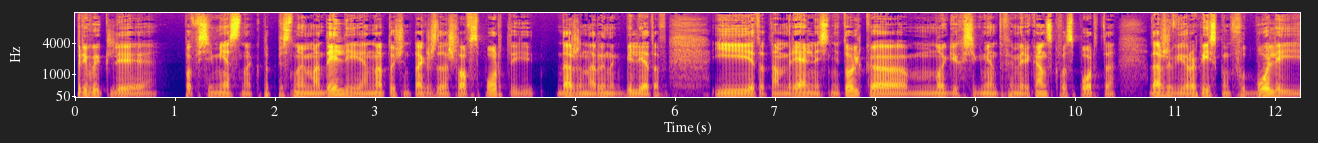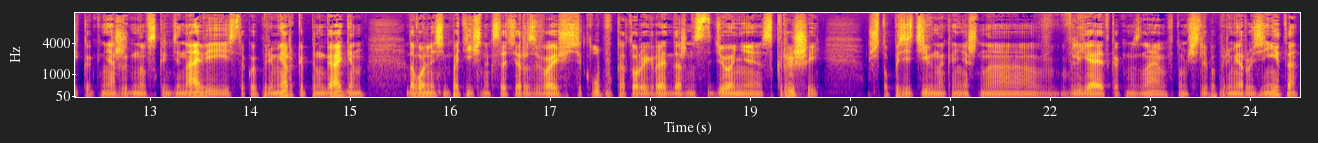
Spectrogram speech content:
привыкли повсеместно к подписной модели, и она точно так же зашла в спорт и даже на рынок билетов. И это там реальность не только многих сегментов американского спорта, даже в европейском футболе и, как неожиданно, в Скандинавии есть такой пример, Копенгаген, довольно симпатично, кстати, развивающийся клуб, который играет даже на стадионе с крышей, что позитивно, конечно, влияет, как мы знаем, в том числе по примеру «Зенита».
